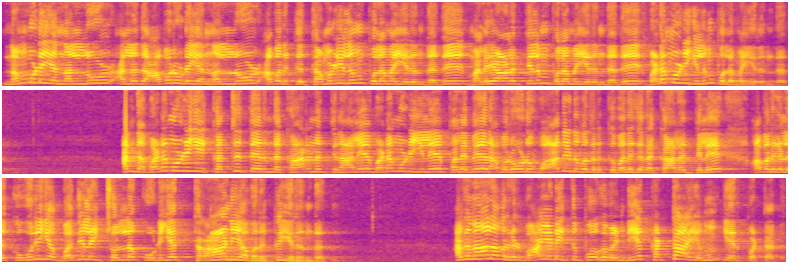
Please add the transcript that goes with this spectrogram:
நம்முடைய நல்லூழ் அல்லது அவருடைய நல்லூழ் அவருக்கு தமிழிலும் புலமை இருந்தது மலையாளத்திலும் புலமை இருந்தது வடமொழியிலும் புலமை இருந்தது. அந்த வடமொழியை கற்றுத் தேர்ந்த காரணத்தினாலே வடமொழியிலே பல பேர் அவரோடு வாதிடுவதற்கு வருகிற காலத்திலே அவர்களுக்கு உரிய பதிலை சொல்லக்கூடிய திராணி அவருக்கு இருந்தது. அதனால் அவர்கள் வாயடைத்து போக வேண்டிய கட்டாயமும் ஏற்பட்டது.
